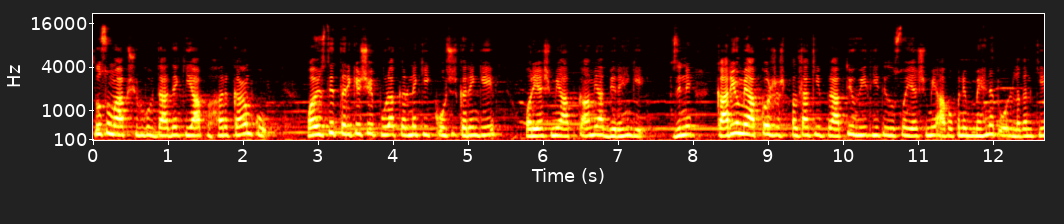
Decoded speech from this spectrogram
दोस्तों मैं आप शुरू को बता दें कि आप हर काम को व्यवस्थित तरीके से पूरा करने की कोशिश करेंगे और यश में आप कामयाब भी रहेंगे। जिन कार्यों में आपको सफलता की प्राप्ति हुई थी तो दोस्तों, यश में आप अपने मेहनत और लगन के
